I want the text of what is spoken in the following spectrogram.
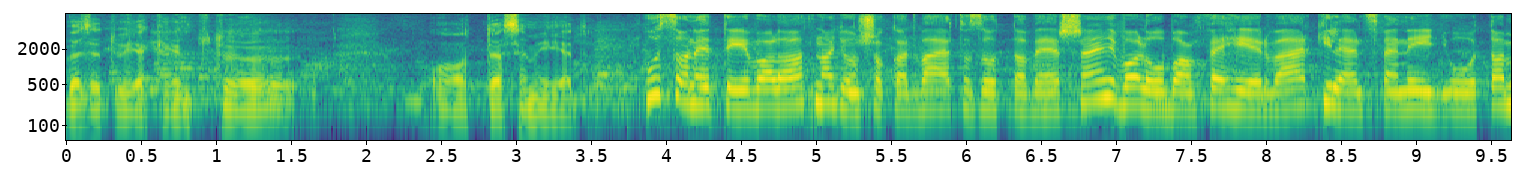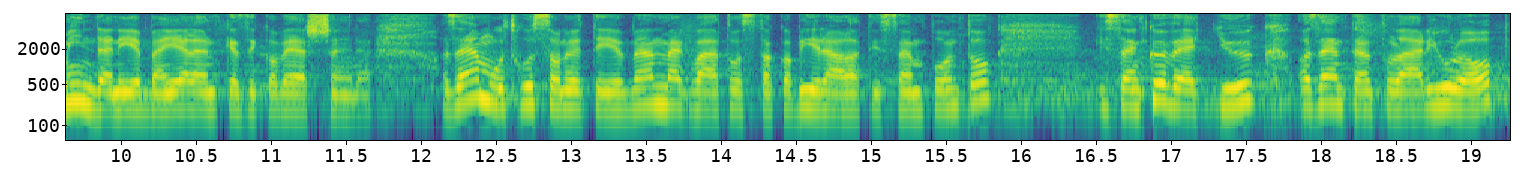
vezetőjeként a te személyed? 25 év alatt nagyon sokat változott a verseny, valóban Fehérvár 94 óta minden évben jelentkezik a versenyre. Az elmúlt 25 évben megváltoztak a bírálati szempontok, hiszen követjük az Entenfolar Europe,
